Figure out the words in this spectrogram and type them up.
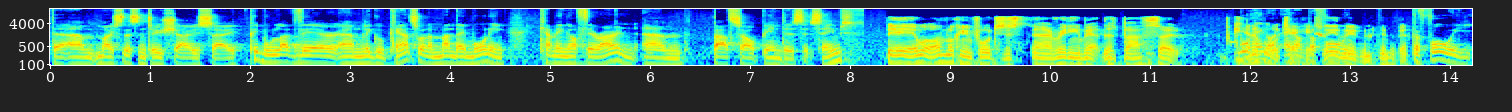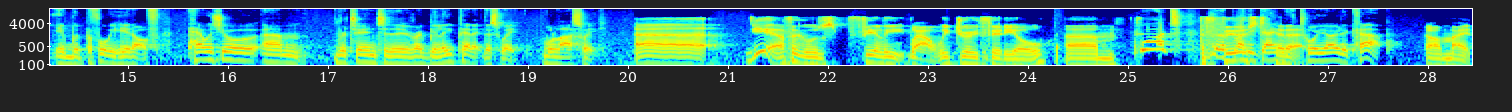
the um, most listened to shows. So people love their um, legal counsel on a Monday morning, coming off their own um, bath salt benders. It seems. Yeah, well, I'm looking forward to just uh, reading about this bath Well, hang on, hang on. Before we, Haven't even heard of it. before we before we head off, how was your um, return to the rugby league paddock this week or last week? Uh, yeah, I think it was fairly well. We drew thirty all. Um, What? The a bloody first game of Toyota Cup. Oh mate,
